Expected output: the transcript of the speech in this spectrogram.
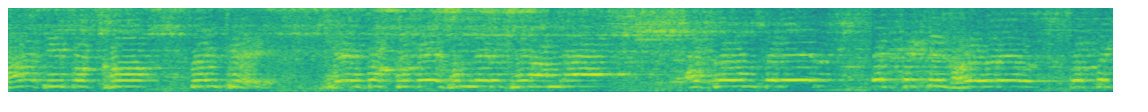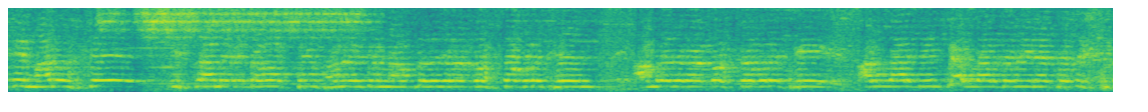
ভারতীয় পক্ষ চলছে। সেই পক্ষকে সামনে রেখে আমরা অত্র অঞ্চলের প্রত্যেকটি ঘরে ঘরের প্রত্যেকটি মানুষকে ইসলামের দাওয়াত পৌঁছানোর জন্য আপনারা যারা কষ্ট করেছেন, আমরা যারা কষ্ট করেছি, আল্লাহর দিনকে আল্লাহর জমিনে প্রতিষ্ঠিত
